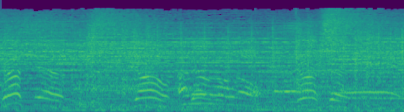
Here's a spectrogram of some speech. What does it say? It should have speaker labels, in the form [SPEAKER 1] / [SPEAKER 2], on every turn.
[SPEAKER 1] Gracias. Chao. Gracias.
